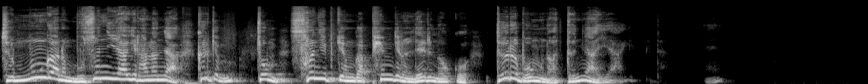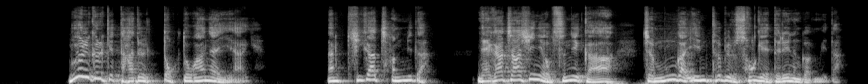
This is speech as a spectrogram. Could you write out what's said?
전문가는 무슨 이야기를 하느냐 그렇게 좀 선입견과 편견을 내려놓고 들어보면 어떠냐 이야기 뭘 그렇게 다들 똑똑하냐 이야기. 난 기가 찹니다. 내가 자신이 없으니까 전문가 인터뷰를 소개해 드리는 겁니다.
